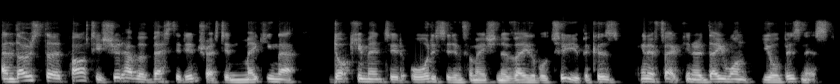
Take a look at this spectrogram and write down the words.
And those third parties should have a vested interest in making that documented, audited information available to you because, in effect, you know, they want your business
